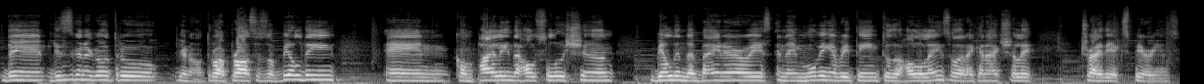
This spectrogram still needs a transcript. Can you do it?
then this is gonna go through, you know, through a process of building and compiling the whole solution, building the binaries, and then moving everything to the HoloLens so that I can actually try the experience.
